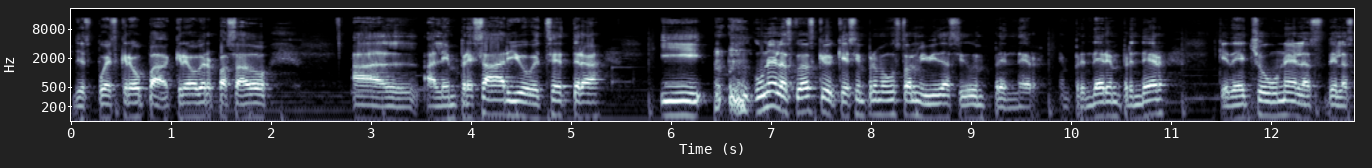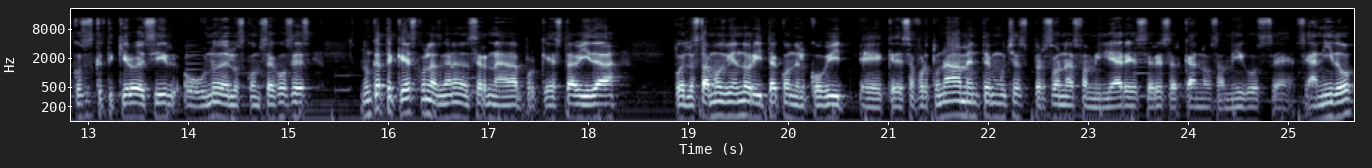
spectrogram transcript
Después creo, creo haber pasado al, al empresario, etc. Y una de las cosas que, que siempre me ha gustado en mi vida ha sido emprender. Emprender, emprender que de hecho una de las, de las cosas que te quiero decir o uno de los consejos es nunca te quedes con las ganas de hacer nada porque esta vida pues lo estamos viendo ahorita con el COVID eh, que desafortunadamente muchas personas, familiares, seres cercanos, amigos se han ido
